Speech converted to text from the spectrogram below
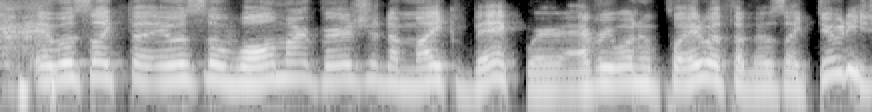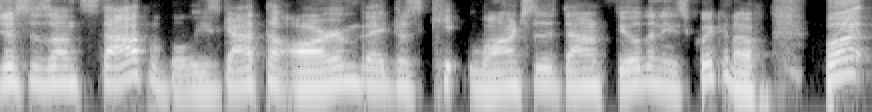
it was like the it was the Walmart version of Mike Vick, where everyone who played with him it was like, dude, he just is unstoppable. He's got the arm that just launches it downfield, and he's quick enough. But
